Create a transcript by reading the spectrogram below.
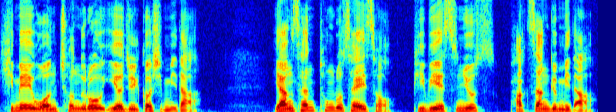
힘의 원천으로 이어질 것입니다. 양산 통로사에서 BBS 뉴스 박상규입니다.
